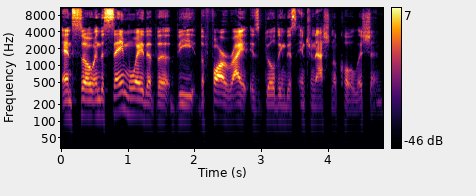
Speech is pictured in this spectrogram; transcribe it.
And so, in the same way that the, the, the far right is building this international coalition,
